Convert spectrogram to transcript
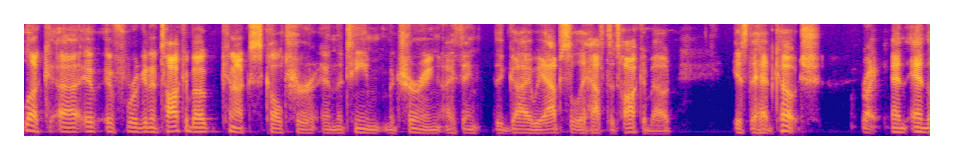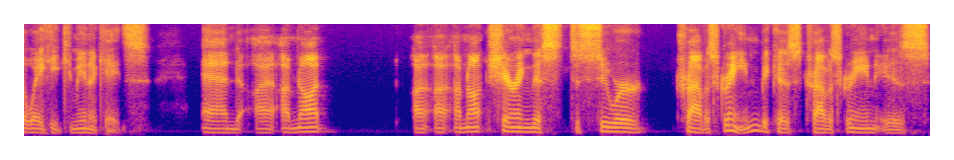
look, uh, if, if we're going to talk about Canucks culture and the team maturing, I think the guy we absolutely have to talk about is the head coach, Right. and and the way he communicates. And I, I'm not, I, I'm not sharing this to sewer Travis Green because Travis Green is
